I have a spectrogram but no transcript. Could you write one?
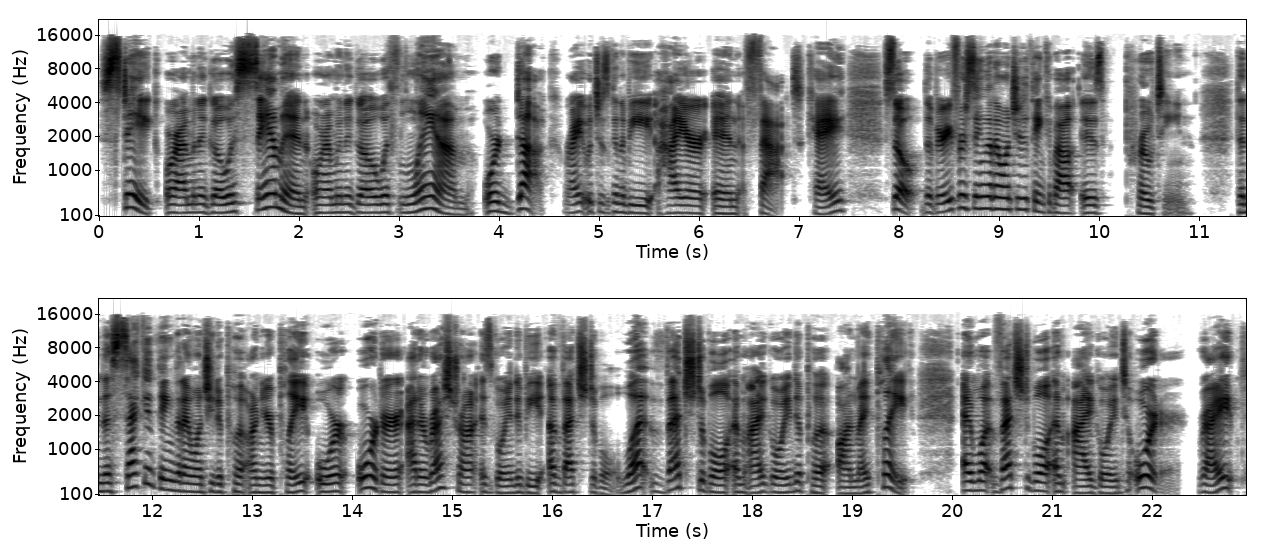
steak, or I'm going to go with salmon, or I'm going to go with lamb or duck, right? Which is going to be higher in fat. Okay. So the very first thing that I want you to think about is protein. Then the second thing that I want you to put on your plate or order at a restaurant is going to be a vegetable. What vegetable am I going to put on my plate? And what vegetable am I going to order? Right?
